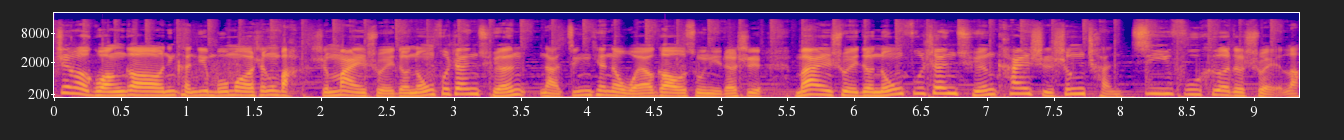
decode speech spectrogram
这个广告你肯定不陌生吧？是卖水的农夫山泉。那今天呢，我要告诉你的是，卖水的农夫山泉开始生产肌肤喝的水了。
